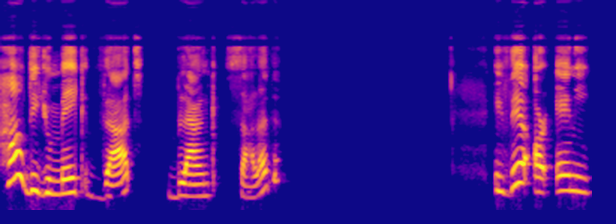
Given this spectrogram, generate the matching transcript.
How did you make that blank salad? If there are any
